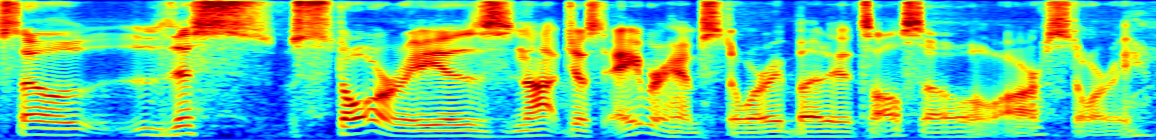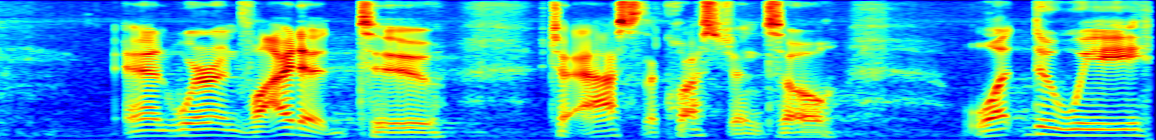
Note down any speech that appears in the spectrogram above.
So, this story is not just Abraham's story, but it's also our story. And we're invited to, to ask the question so, what do, we,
